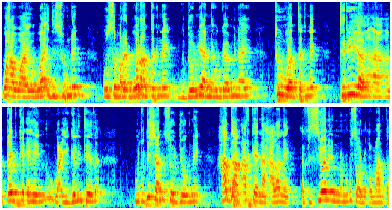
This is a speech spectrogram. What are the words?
waxa waaye waa idin sugnay dhuuse mareeb wanaan tagnay guddoomiyaana hogaaminayay two waan tagnay tiriya aan qayb ka ahayn wacyigelinteeda muqdishoaan u soo joognay. Haddaan arkaynaa xalane afisyoon inu nagu soo noqo maanta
